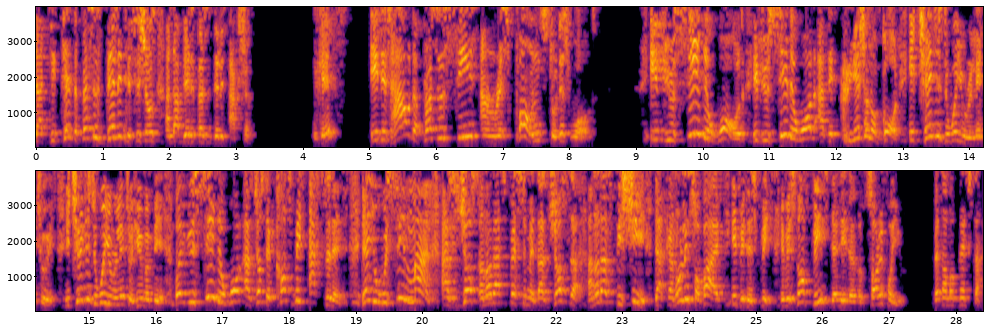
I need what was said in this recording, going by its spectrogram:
that dictates the person's daily decisions and that daily person's daily action. Okay? It is how the person sees and responds to this world. If you see the world, if you see the world as a creation of God, it changes the way you relate to it. It changes the way you relate to a human being. But if you see the world as just a cosmic accident, then you will see man as just another specimen, as just a, another species that can only survive if it is fit. If it's not fit, then it, uh, sorry for you. Better luck next time.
